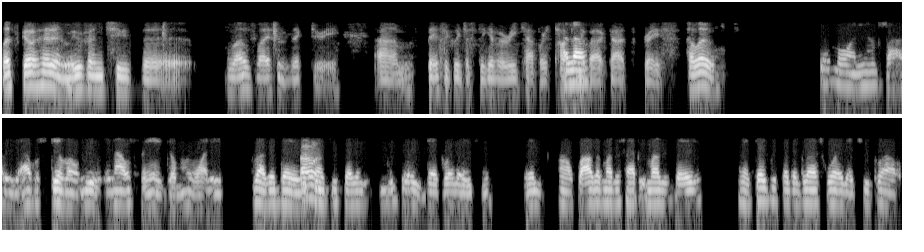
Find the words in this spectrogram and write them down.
Let's go ahead and move into the love, life, and victory. Um, basically, just to give a recap, we're talking Hello? about God's grace. Hello. Good morning. I'm sorry. I was still on mute and I was saying good morning. Brother David, Oh. thank you for the great declaration. And um, Father, Mother's Happy Mother's Day. And thank you for the blessed word that you brought.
